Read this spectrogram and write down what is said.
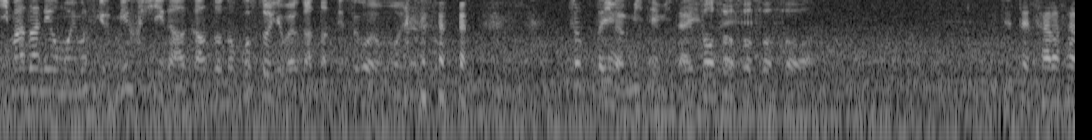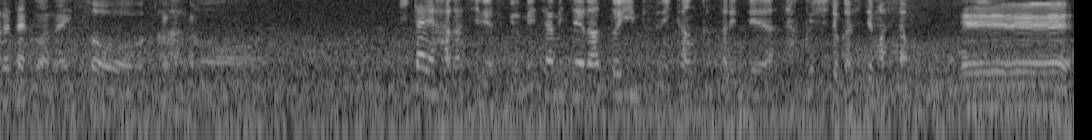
いまだに思いますけど mixi のアカウント残しとけばよかったってすごい思います。ちょっと今見てみたい、ね、そうそうそうそうそう。絶対さらされたくはない。そうあの痛い話ですけどめちゃめちゃ RADWIMPS に感化されて作詞とかしてましたもん。へえ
